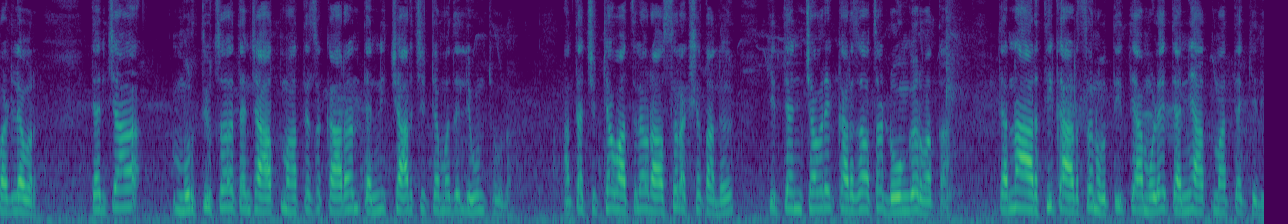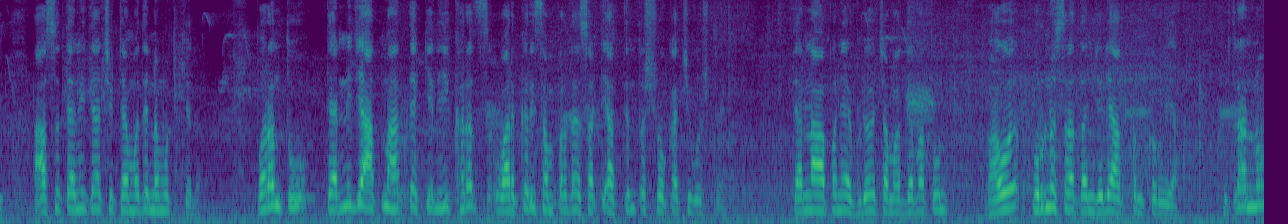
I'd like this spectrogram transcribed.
पडल्यावर त्यांच्या मृत्यूचं त्यांच्या आत्महत्येचं कारण त्यांनी चार चिठ्ठ्यामध्ये लिहून ठेवलं. आणि त्या चिठ्ठ्या वाचल्यावर असं लक्षात आलं की त्यांच्यावर एक कर्जाचा डोंगर होता. त्यांना आर्थिक अडचण होती त्यामुळे त्यांनी आत्महत्या केली. असं त्यांनी त्या चिठ्ठ्यामध्ये नमूद केलं. परंतु त्यांनी जी आत्महत्या केली ही खरंच वारकरी संप्रदायासाठी अत्यंत शोकाची गोष्ट आहे. त्यांना आपण या व्हिडिओच्या माध्यमातून भावपूर्ण श्रद्धांजली अर्पण करूया. मित्रांनो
